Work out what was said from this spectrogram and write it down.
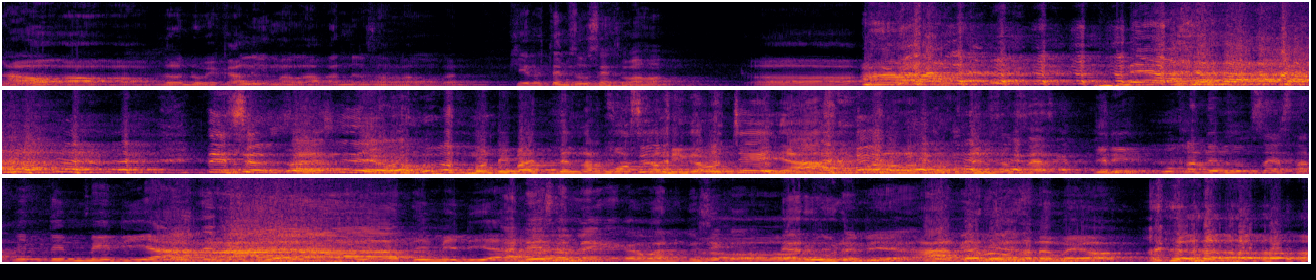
Oh, oh, oh, dua, dua kali malah kan tidak salah aku kan. Kira tim sukses mah. Eh, ah, Tim sukses ya. mau dibaca dengar bos kami ngeruce nya kalau untuk tim sukses jadi bukan tim sukses tapi tim media Oh, tim media. ah, tim media Ada sama kayak kawanku sih kok. Oh, Daru dia. ah daru sana yo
